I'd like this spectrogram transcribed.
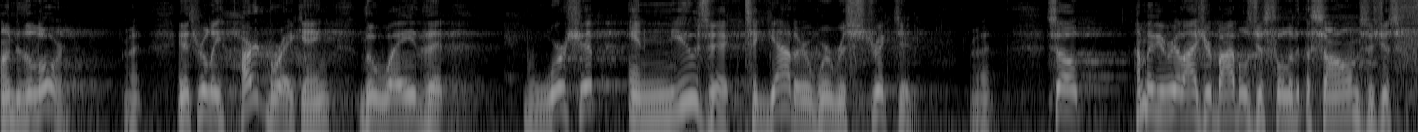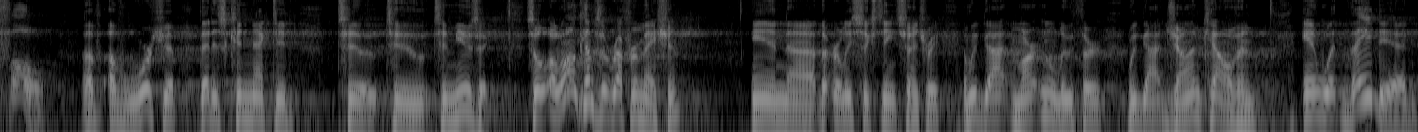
unto the Lord, right? And it's really heartbreaking the way that worship and music together were restricted, right? So, how many of you realize your Bible is just full of it? The Psalms is just full of, of worship that is connected to, to, to music. So, along comes the Reformation in uh, the early 16th century, and we've got Martin Luther, we've got John Calvin, and what they did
